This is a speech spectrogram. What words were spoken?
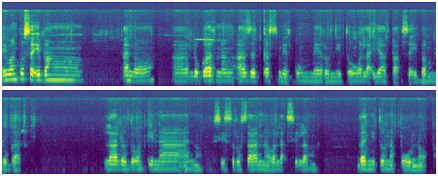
Ewan ko sa ibang ano ah, lugar ng Azad Kashmir kung meron nito wala yata sa ibang lugar lalo doon kina ano sis Rosana wala silang ganito na puno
